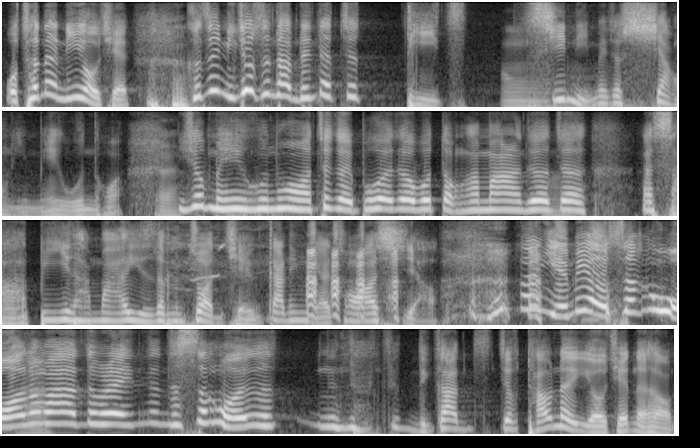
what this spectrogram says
我承认你有钱，可是你就是那人家这底子。心里面就笑你没文化，你就没文化，这个也不会，这个不懂，他妈的这这啊傻逼，他妈一直在那赚钱，干你你还冲他小，那也没有生活，他妈对不对？那这生活就你看，就台湾的有钱的哦，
